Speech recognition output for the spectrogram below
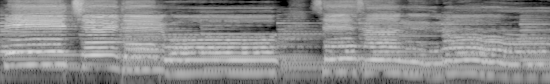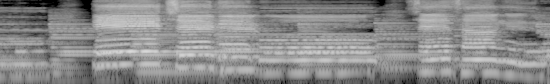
빛을 들고 세상으로 빛을 들고 세상으로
